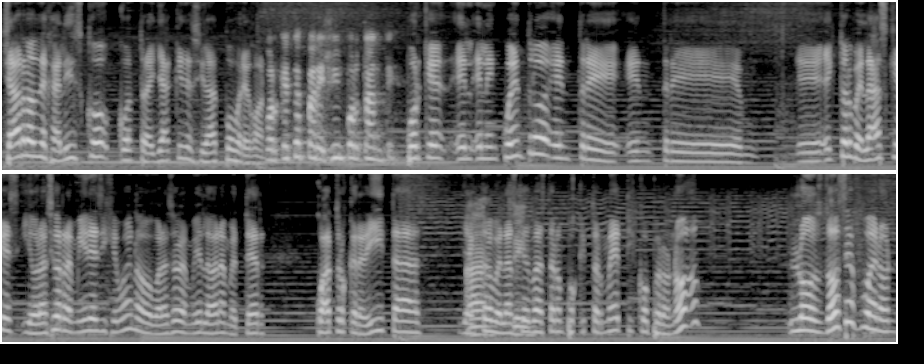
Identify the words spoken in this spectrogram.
Charros de Jalisco contra Yaquis de Ciudad Pobregón. ¿Por qué te pareció importante? Porque el, el encuentro entre, entre eh, Héctor Velázquez y Horacio Ramírez, dije, bueno, Horacio Ramírez le van a meter cuatro carreritas, y Ah, Héctor Velázquez sí. va a estar un poquito hermético, pero no. Los dos se fueron.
